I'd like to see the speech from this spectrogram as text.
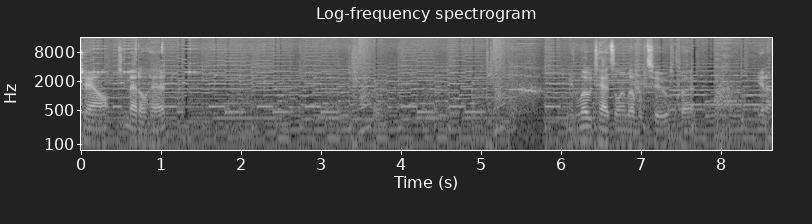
Change out Metalhead. I mean, Lotad's only level 2, but, you know.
